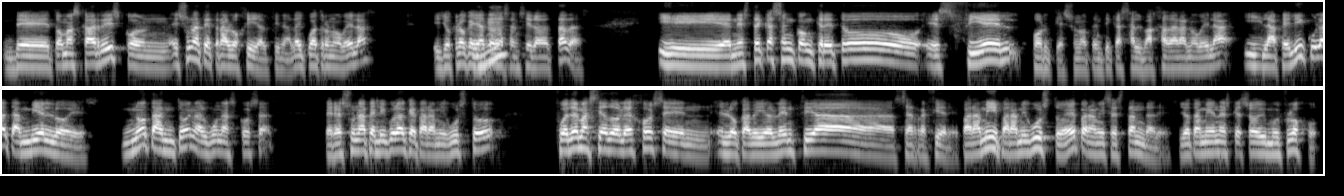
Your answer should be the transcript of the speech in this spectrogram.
de Thomas Harris con, es una tetralogía al final, hay cuatro novelas y yo creo que ya todas han sido adaptadas. Y en este caso en concreto es fiel porque es una auténtica salvajada la novela y la película también lo es. No tanto en algunas cosas, pero es una película que para mi gusto fue demasiado lejos en, en lo que a violencia se refiere. Para mí, para mi gusto, ¿eh? para mis estándares. Yo también es que soy muy flojo.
